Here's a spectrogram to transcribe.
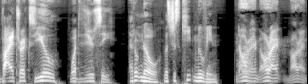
Viatrix, you. What did you see? I don't know. Let's just keep moving. All right, all right, all right.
